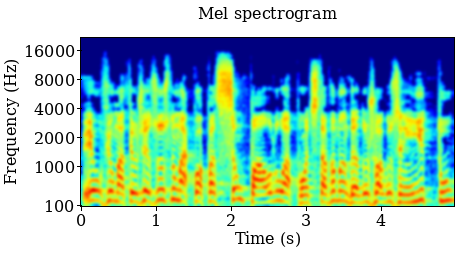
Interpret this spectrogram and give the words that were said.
Eu vi o Matheus Jesus numa Copa São Paulo, a Ponte estava mandando jogos em Itu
